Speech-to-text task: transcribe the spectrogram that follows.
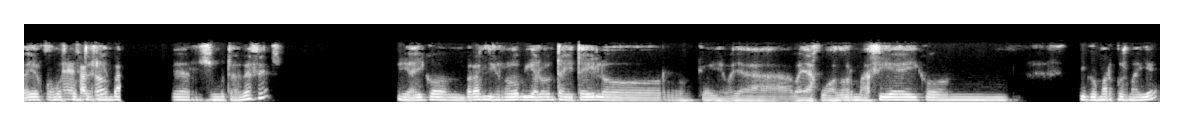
ayer jugamos con tres Exacto. muchas veces. Y ahí con Bradley Robbie, Alonta y Taylor, que oye, vaya, vaya jugador Macié y con y con Marcus Mayer.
